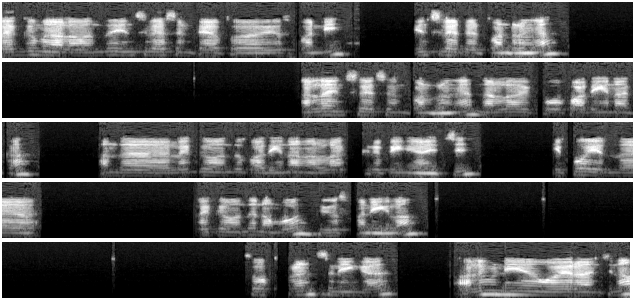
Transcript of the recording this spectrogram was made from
லெக்கு மேலே வந்து இன்சுலேஷன் டேப் யூஸ் பண்ணி இன்சுலேட்டட் பண்ணுறேங்க நல்லா இன்சுலேஷன் பண்ணுறேங்க நல்லா இப்போ பார்த்தீங்கன்னாக்கா அந்த லெக் வந்து பார்த்தீங்கன்னா நல்லா கிரிப்பிங் ஆயிடுச்சு. இப்போ இந்த லெக்கை வந்து நம்ம யூஸ் பண்ணிக்கலாம். ஸோ ஃப்ரெண்ட்ஸ் நீங்கள் அலுமினியம் ஒயராக இருந்துச்சுன்னா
